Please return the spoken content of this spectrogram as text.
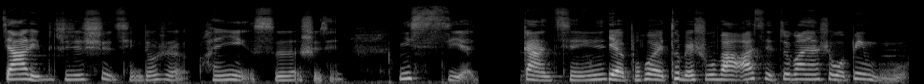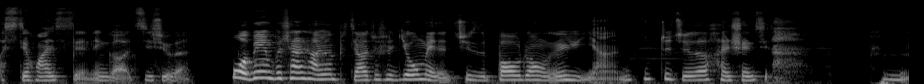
家里的这些事情都是很隐私的事情，你写感情也不会特别抒发，而且最关键是我并不喜欢写那个记叙文，我并不擅长用比较就是优美的句子包装我的语言，就觉得很神奇，嗯。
